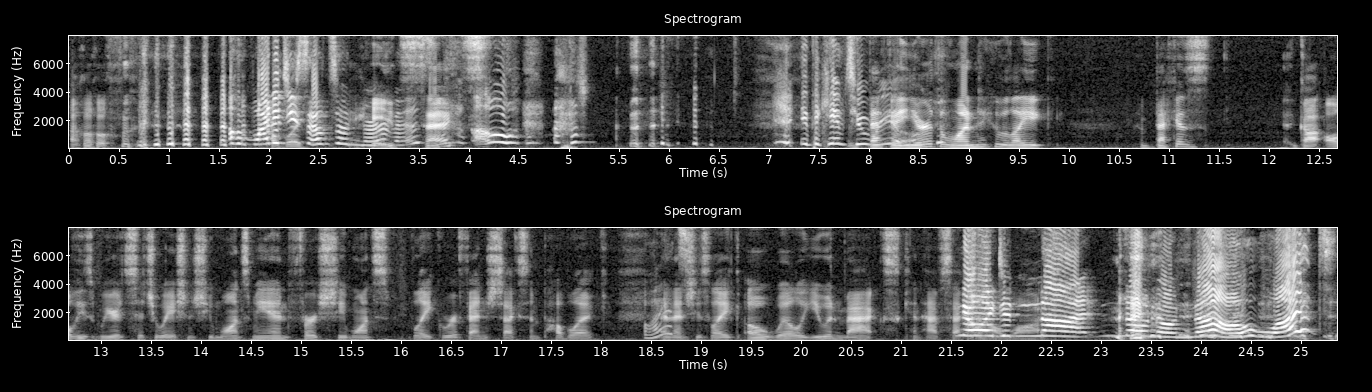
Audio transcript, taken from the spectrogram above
oh, why did you Like, sound so Hate nervous? sex? Oh. It became too Becca, real. you're the one who like Becca's got all these weird situations she wants me in. First she wants like revenge sex in public. what? And then she's like, "Oh, Will, you and Max can have sex." no, I did watch." not. No, no, no. what?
